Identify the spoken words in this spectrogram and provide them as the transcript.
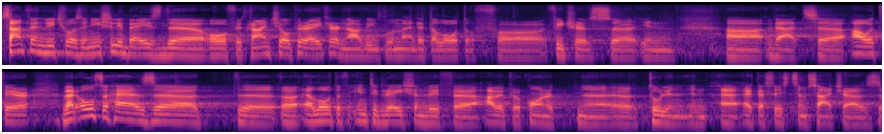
something which was initially based uh, off a crunchy operator. Now we implemented a lot of uh, features uh, in uh, that uh, out there. That also has a lot of integration with other Percona tooling in ecosystems such as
